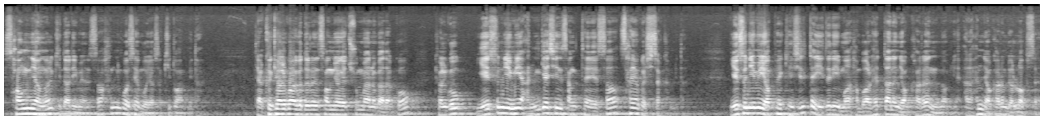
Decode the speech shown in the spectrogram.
성령을 기다리면서 한 곳에 모여서 기도합니다. 자, 그 결과 그들은 성령의 충만을 받았고 결국 예수님이 안 계신 상태에서 사역을 시작합니다. 예수님이 옆에 계실 때 이들이 뭐뭘 했다는 역할은 한 역할은 별로 없어요.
